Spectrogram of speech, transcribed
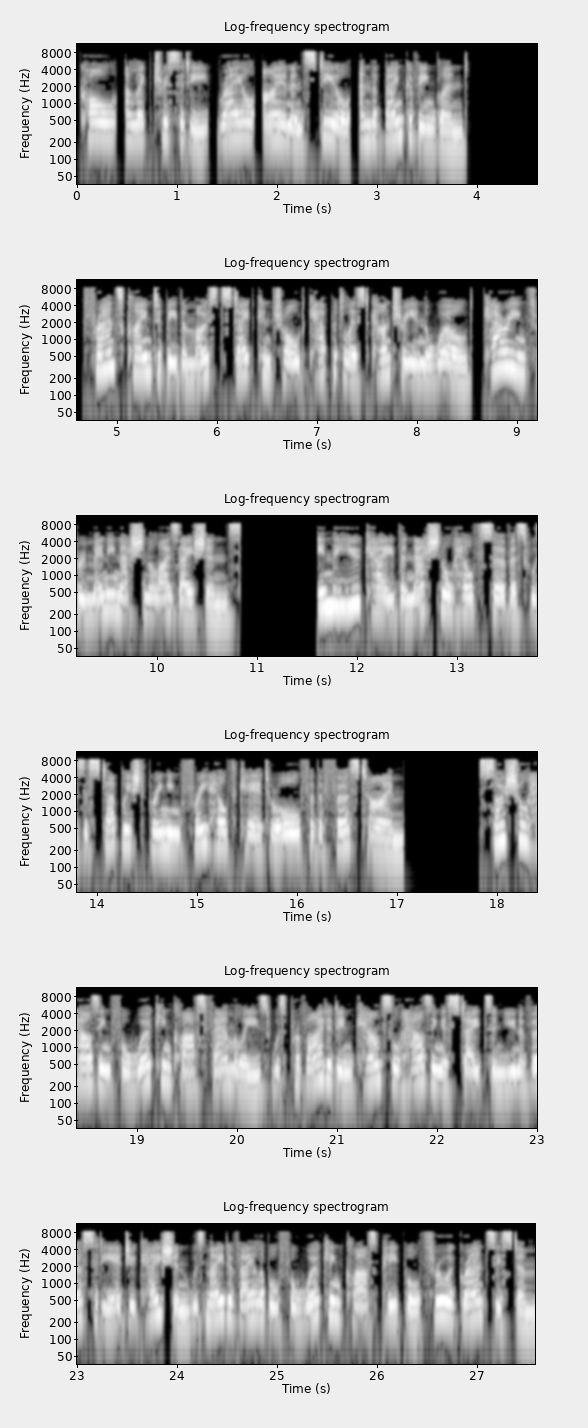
coal, electricity, rail, iron and steel, and the Bank of England. France claimed to be the most state-controlled capitalist country in the world, carrying through many nationalisations. In the UK the National Health Service was established bringing free health care to all for the first time. Social housing for working-class families was provided in council housing estates and university education was made available for working-class people through a grant system.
